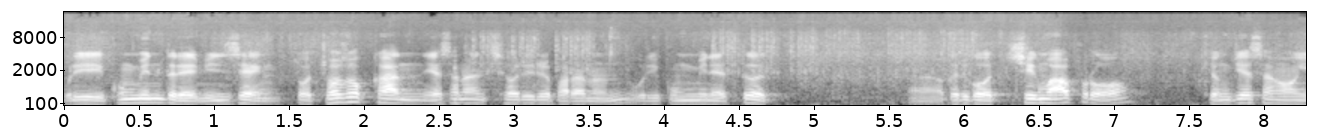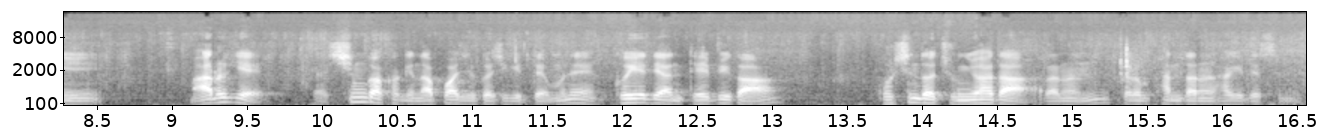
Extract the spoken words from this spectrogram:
우리 국민들의 민생 또 조속한 예산안 처리를 바라는 우리 국민의 뜻 어, 그리고 지금 앞으로 경제 상황이 빠르게 심각하게 나빠질 것이기 때문에 그에 대한 대비가 훨씬 더 중요하다라는 그런 판단을 하게 됐습니다.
